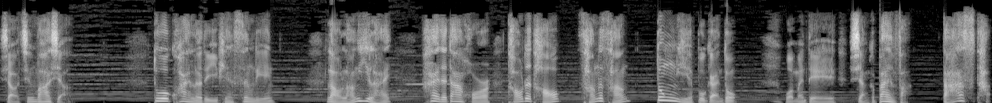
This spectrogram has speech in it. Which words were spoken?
小青蛙想：多快乐的一片森林，老狼一来，害得大伙儿逃着逃，藏着藏，动也不敢动。我们得想个办法打死它。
